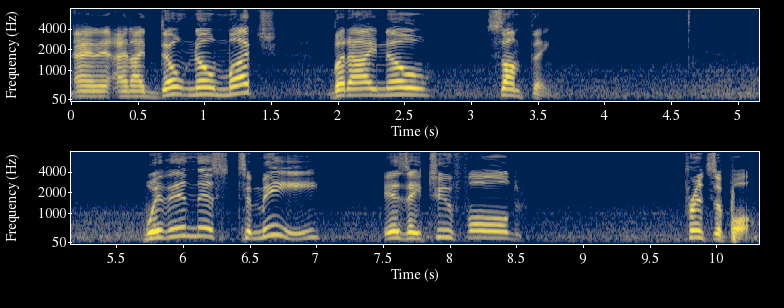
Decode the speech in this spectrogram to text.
and, and I don't know much, but I know something. Within this, to me, is a twofold principle.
